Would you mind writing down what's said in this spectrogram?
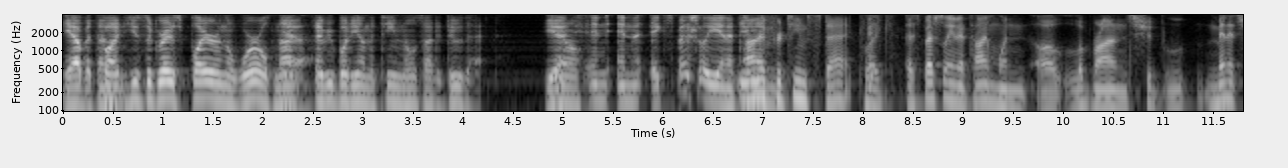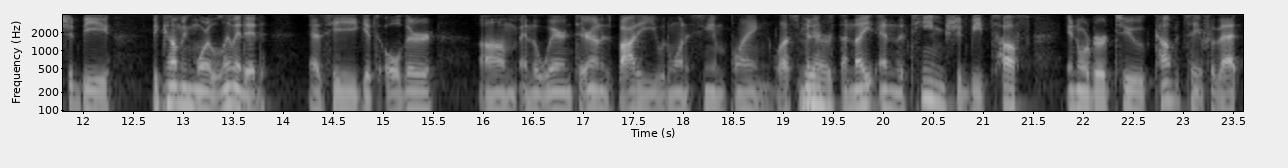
yeah. But then, but he's the greatest player in the world. Not Yeah. everybody on the team knows how to do that. yeah, know. and and especially in a time Even if your team's stacked, like especially in a time when uh, LeBron's should minutes should be becoming more limited as he gets older, um, and the wear and tear on his body, you would want to see him playing less minutes a night, and the team should be tough in order to compensate for that.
